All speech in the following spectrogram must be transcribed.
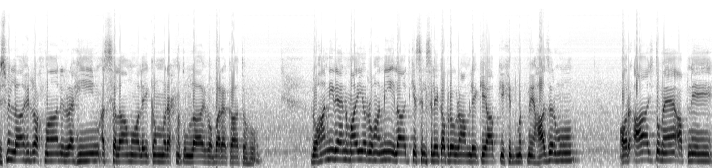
بسم اللہ الرحمن الرحیم، السلام علیکم ورحمۃ اللہ وبرکاتہ۔ روحانی رہنمائی اور روحانی علاج کے سلسلے کا پروگرام لے کے آپ کی خدمت میں حاضر ہوں۔ اور آج تو میں اپنے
